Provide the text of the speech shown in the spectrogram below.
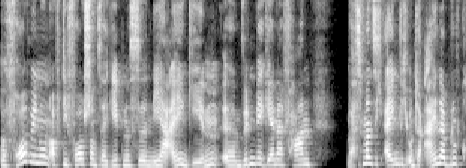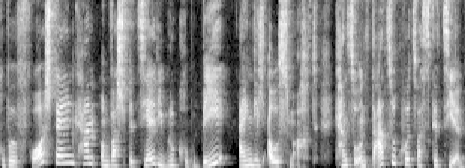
Bevor wir nun auf die Forschungsergebnisse näher eingehen, äh, würden wir gerne erfahren, was man sich eigentlich unter einer Blutgruppe vorstellen kann und was speziell die Blutgruppe B eigentlich ausmacht. Kannst du uns dazu kurz was skizzieren?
